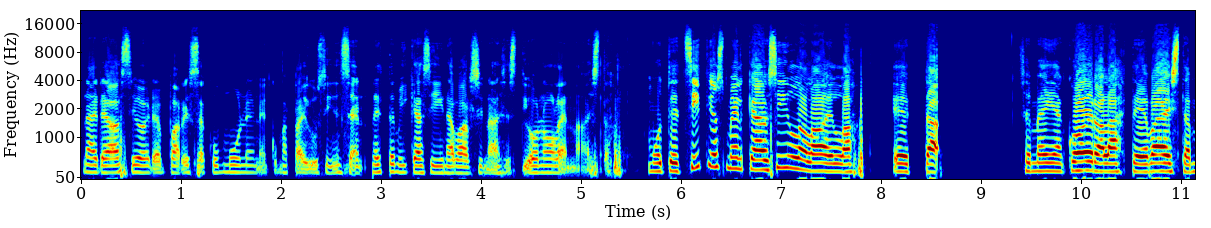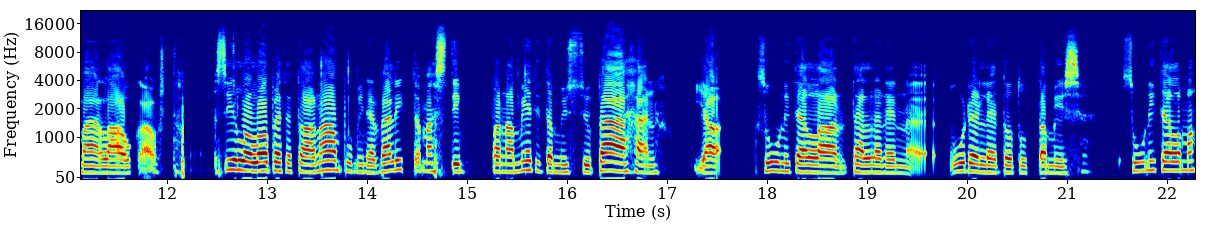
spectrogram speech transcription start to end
näiden asioiden parissa kuin mun ennen kuin mä tajusin sen, että mikä siinä varsinaisesti on olennaista. Mutta sitten jos meillä käy sillä lailla, että se meidän koira lähtee väistämään laukausta, silloin lopetetaan ampuminen välittömästi, pannaan mietintämyssyä päähän ja suunnitellaan tällainen uudelleen totuttamissuunnitelma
